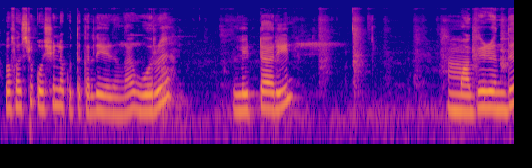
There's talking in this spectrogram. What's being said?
அப்போ ஃபஸ்ட்டு கொஷினில் குத்துக்கிறது எழுதுங்க. ஒரு லிட்டரில் மகிழ்ந்து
